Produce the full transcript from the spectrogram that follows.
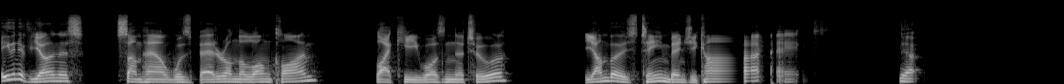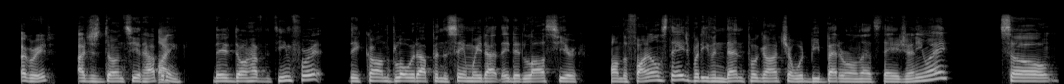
even if Jonas somehow was better on the long climb, like he was in the tour, Yumbo's team Benji can't. Yeah. Agreed. I just don't see it happening. Like, they don't have the team for it. They can't blow it up in the same way that they did last year on the final stage. But even then, Pogacar would be better on that stage anyway. So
